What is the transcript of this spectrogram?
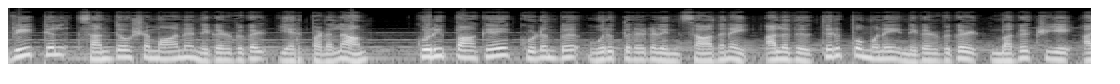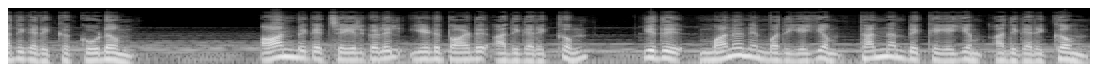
வீட்டில் சந்தோஷமான நிகழ்வுகள் ஏற்படலாம். குறிப்பாக குடும்ப உறுப்பினர்களின் சாதனை அல்லது திருப்புமுனை நிகழ்வுகள் மகிழ்ச்சியை அதிகரிக்கக்கூடும். ஆன்மீக செயல்களில் ஈடுபாடு அதிகரிக்கும். இது மன நிம்மதியையும் தன்னம்பிக்கையையும் அதிகரிக்கும்.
